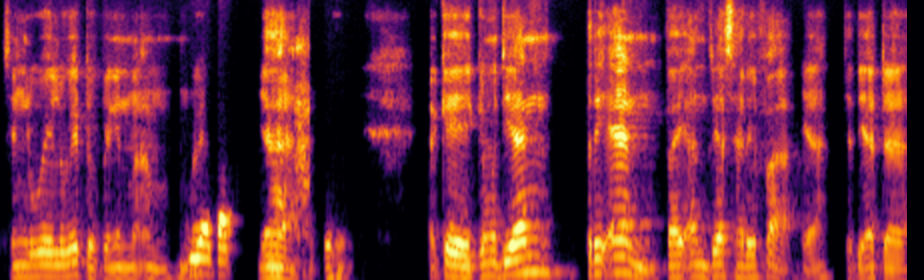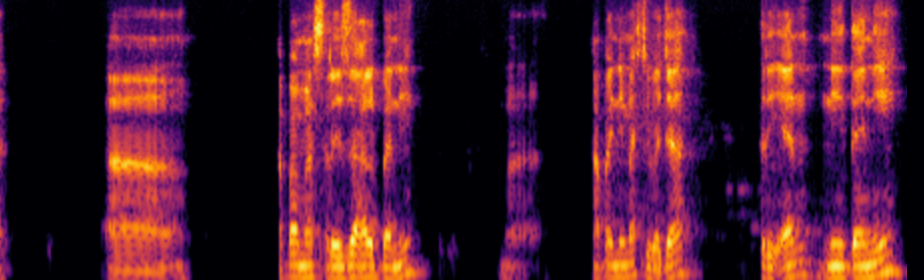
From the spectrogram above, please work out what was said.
sing luwe-luwe do pengen maem. Iya, Pak. Ya. Oke, kemudian 3N by Andreas Hareva ya. Jadi ada uh, apa Mas Reza Albani? Apa ini Mas dibaca? 3N Niteni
